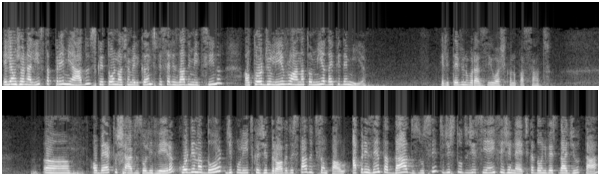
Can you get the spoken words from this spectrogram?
Ele é um jornalista premiado, escritor norte-americano, especializado em medicina, autor um livro A Anatomia da Epidemia. Ele teve no Brasil, acho que ano passado. Uh, Alberto Chaves Oliveira, coordenador de políticas de droga do Estado de São Paulo, apresenta dados do Centro de Estudos de Ciência e Genética da Universidade de Utah,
